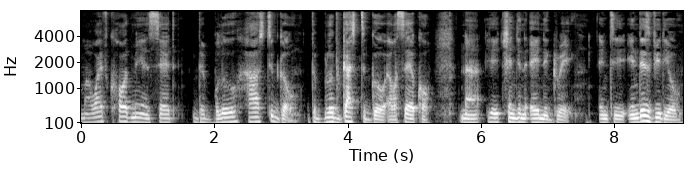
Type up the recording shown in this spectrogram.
My wife called me and said the blue has to go. The blue has to go. I was saying, now you're changing the any gray. Into in this video,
